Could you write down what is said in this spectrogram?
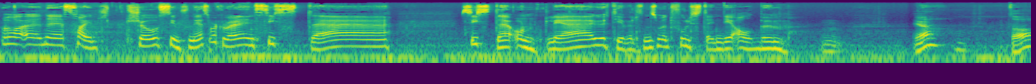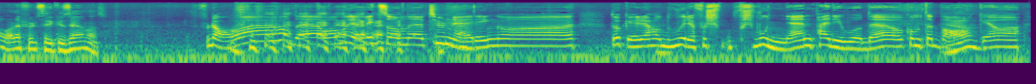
Og eh, det Sideshow Symphonies ble vel den siste Siste ordentlige utgivelsen som et fullstendig album. Ja, da var det fullt sirkus igjen, altså. For da hadde det vært litt sånn eh, turnering, og dere hadde vært fors- forsvunnet en periode og kom tilbake og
